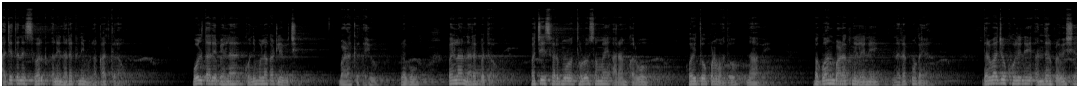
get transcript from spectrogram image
આજે તને સ્વર્ગ અને નરકની મુલાકાત કરાવું. બોલ તારે પહેલાં કોની મુલાકાત લેવી છે? બાળકે કહ્યું, પ્રભુ, પહેલાં નરક બતાવો, પછી સ્વર્ગમાં થોડો સમય આરામ કરવો, હોય તો પણ વાંધો ન આવે. ભગવાન બાળકને લઈને નરકમાં ગયા. દરવાજો ખોલીને અંદર પ્રવેશ્યા.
